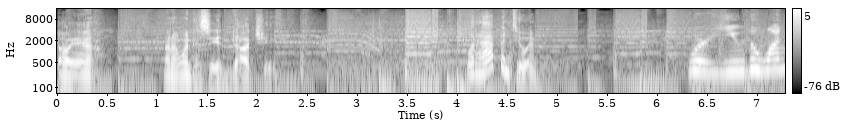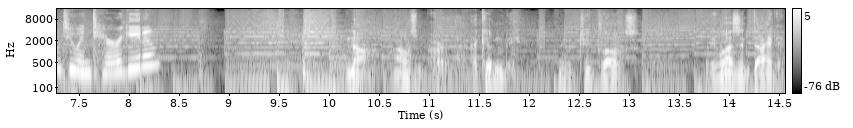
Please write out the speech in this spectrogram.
Oh, yeah. And I went to see Adachi. What happened to him? Were you the one to interrogate him? No, I wasn't part of that. I couldn't be. We were too close. But he was indicted.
